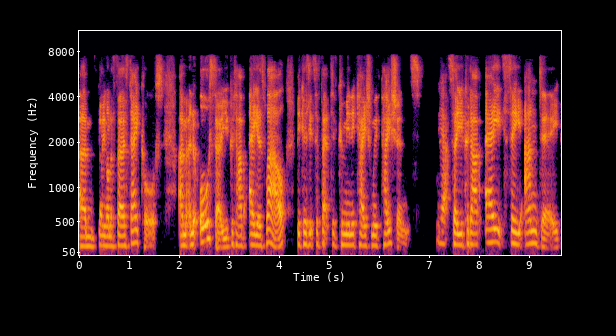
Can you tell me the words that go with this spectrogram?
um, going on a first aid course. Um, and also, you could have A as well because it's effective communication with patients. Yeah. So you could have A, C, and D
